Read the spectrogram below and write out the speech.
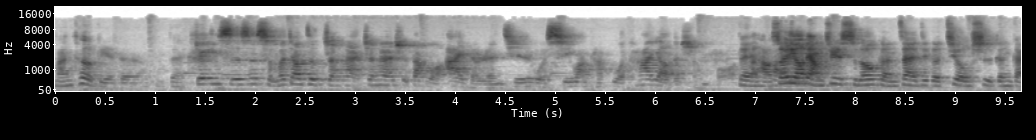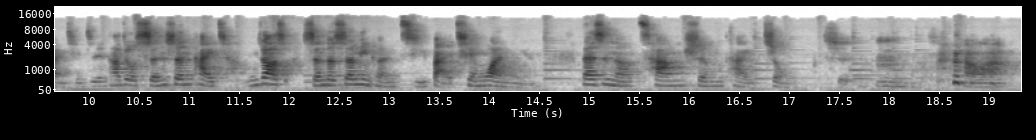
蛮特别的。对，就意思是什么叫做真爱？真爱是当我爱的人，其实我希望他过他要的生活。对，好，所以有两句 slogan 在这个旧世跟感情之间，他就神生太长。你知道神的生命可能几百千万年，但是呢，苍生太重。是，嗯，好啊，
